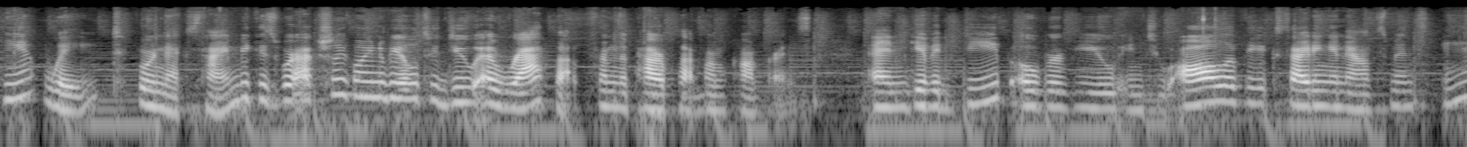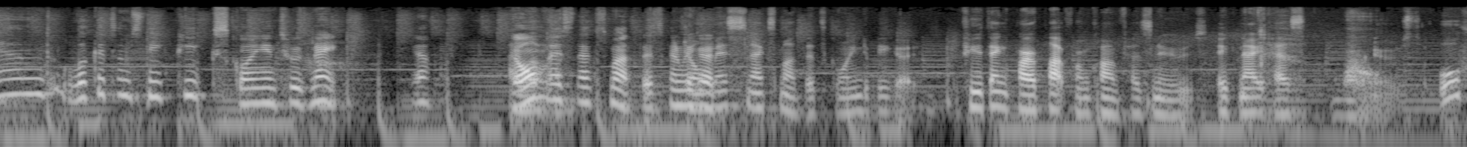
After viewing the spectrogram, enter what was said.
can't wait for next time because we're actually going to be able to do a wrap up from the Power Platform Conference and give a deep overview into all of the exciting announcements and look at some sneak peeks going into Ignite. Yeah. Don't miss next month. It's going to be good. Don't miss next month. It's going to be good. If you think Power Platform Conf has news, Ignite has more news. Oof,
